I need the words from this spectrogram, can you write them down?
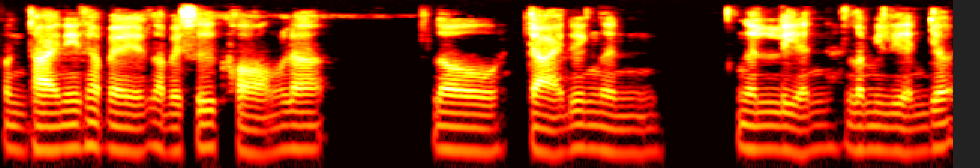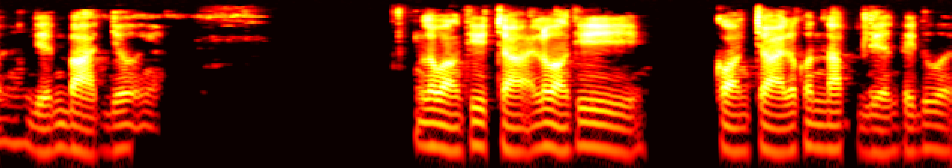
คนไทยนี่ถ้าไปเราไปซื้อของแล้ว เราจ่ายด้วยเงิน เงินเหรียญเรามีเหรียญเยอะเหรียญบาทเยอะไงระหว่างที่จ่ายระหว่างที่ก่อนจ่ายแล้วก็นับเหรียญไปด้วย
